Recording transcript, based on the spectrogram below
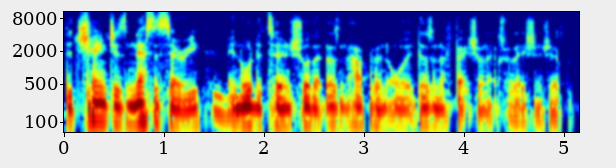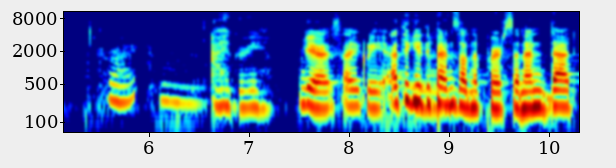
the changes necessary mm-hmm. in order to ensure that doesn't happen or it doesn't affect your next relationship? Right. I agree. Yes, I agree. I think it depends on the person, and that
